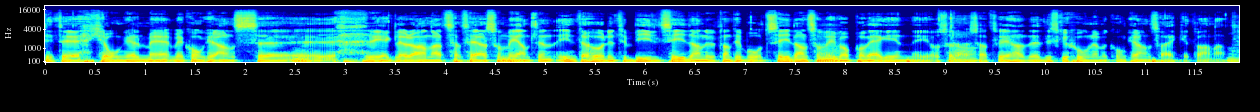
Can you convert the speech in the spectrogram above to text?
lite krångel med, med konkurrensregler eh, och annat så att säga som egentligen inte hörde till bilsidan utan till båtsidan som mm. vi var på väg in i. och Så, ja. så att vi hade diskussioner med Konkurrensverket och annat. Mm.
